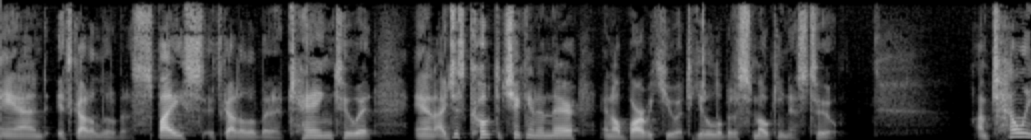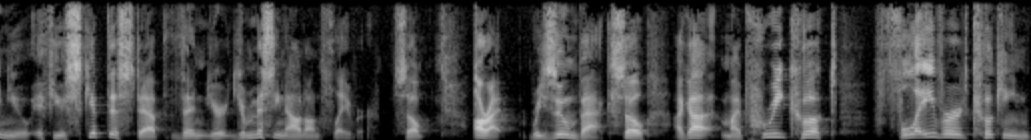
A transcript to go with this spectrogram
and it's got a little bit of spice it's got a little bit of tang to it and i just coat the chicken in there and i'll barbecue it to get a little bit of smokiness too i'm telling you if you skip this step then you're you're missing out on flavor so all right resume back so i got my pre-cooked flavored cooking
